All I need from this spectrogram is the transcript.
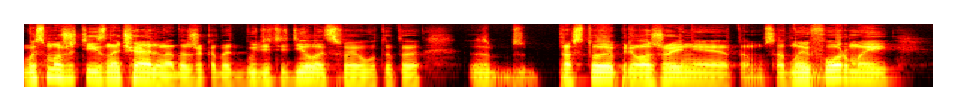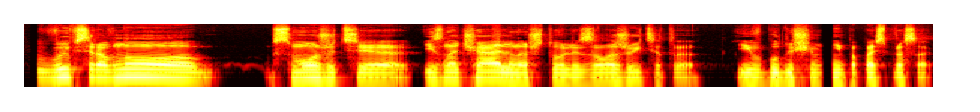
вы сможете изначально, даже когда будете делать свое вот это э, простое приложение там, с одной формой, вы все равно сможете изначально, что ли, заложить это и в будущем не попасть в просак.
